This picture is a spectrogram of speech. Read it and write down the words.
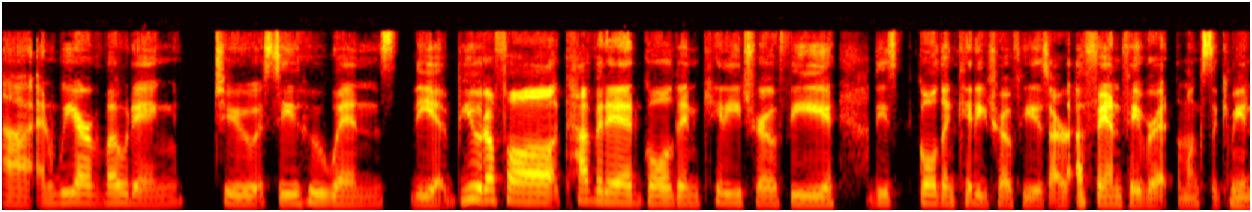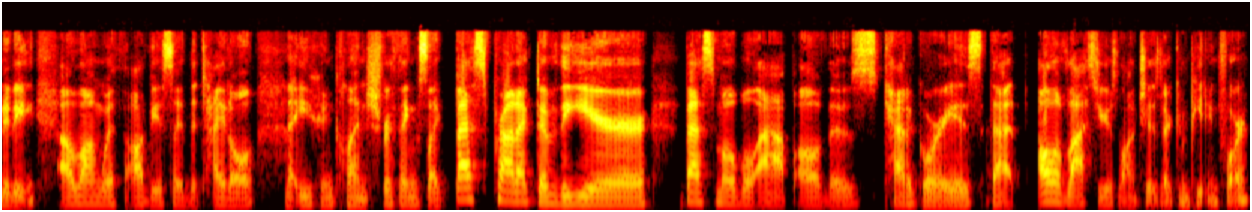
Uh, and we are voting to see who wins the beautiful, coveted Golden Kitty Trophy. These Golden Kitty trophies are a fan favorite amongst the community, along with obviously the title that you can clench for things like Best Product of the Year, Best Mobile App, all of those categories that all of last year's launches are competing for.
